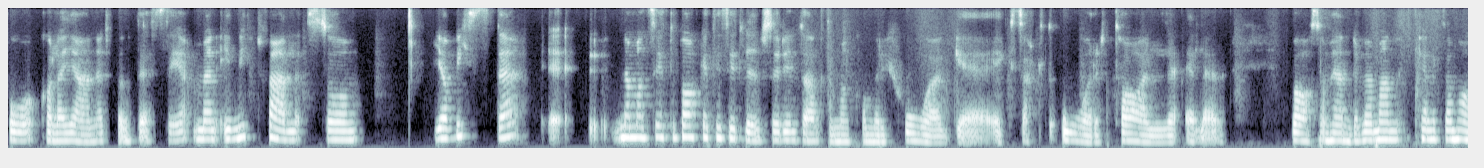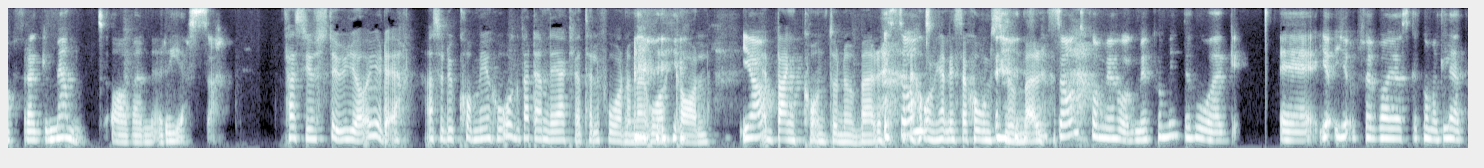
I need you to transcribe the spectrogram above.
på kollajärnet.se, men i mitt fall så, jag visste, eh, när man ser tillbaka till sitt liv så är det inte alltid man kommer ihåg eh, exakt årtal eller vad som hände, men man kan liksom ha fragment av en resa. Fast just du gör ju det. Alltså du kommer ju ihåg vartenda jäkla telefonnummer, årtal, ja. bankkontonummer, Sånt. organisationsnummer. Sånt kommer jag ihåg, men jag kommer inte ihåg eh, jag, för vad jag ska komma till är att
